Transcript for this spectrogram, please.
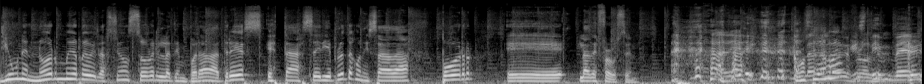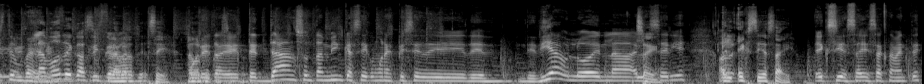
dio una enorme revelación sobre la temporada 3, esta serie protagonizada por eh, la de Frozen. La de- ¿Cómo se La- llama? de. Kristen Bell, Kristen Bell. la voz de Gossip La Girl. voz de- sí, la voz de ta- eh, Ted Danson también, que hace como una especie de, de, de diablo en la, en la Sí. serie. El ex CSI. ex CSI, exactamente.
